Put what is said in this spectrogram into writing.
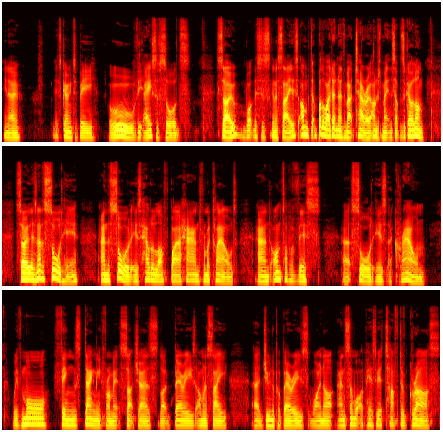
you know, it's going to be ooh the ace of swords. So what this is going to say is, I'm, by the way, I don't know anything about tarot. I'm just making this up as I go along. So there's another sword here, and the sword is held aloft by a hand from a cloud, and on top of this uh, sword is a crown with more things dangling from it, such as like berries. I'm going to say uh, juniper berries, why not? And some what appears to be a tuft of grass.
